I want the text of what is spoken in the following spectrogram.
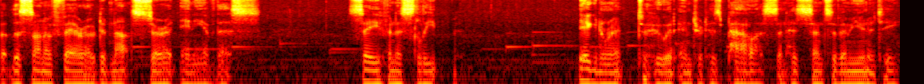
But the son of Pharaoh did not stir at any of this. Safe and asleep, ignorant to who had entered his palace and his sense of immunity.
